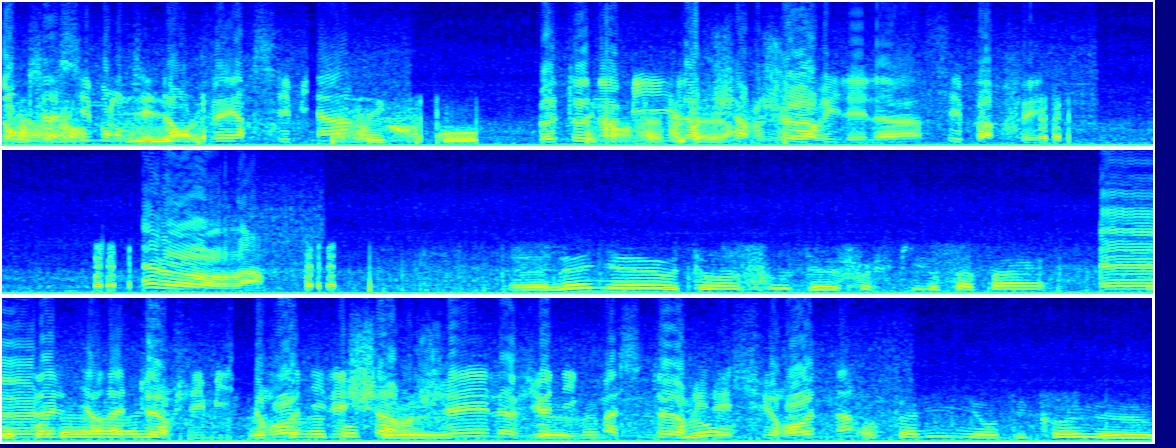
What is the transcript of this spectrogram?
Donc ça c'est monté dans le vert, c'est bien. L'autonomie, le chargeur, il est là, c'est parfait. Alors, Euh, Logne, auto-info de Fox Kilo Papa. Euh, l'alternateur, je l'ai mis sur on, il est chargé. Euh, l'avionique Master, il est sur on. On s'aligne, et on décolle euh,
